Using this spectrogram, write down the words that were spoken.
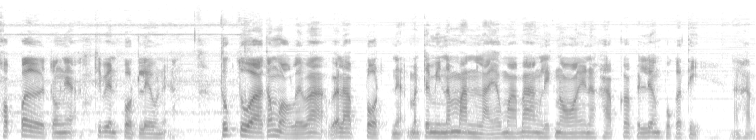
คอปเปอร์ตรงนี้ที่เป็นปลดเร็วเนี่ย ทุกตัวต้องบอกเลยว่า เวลาปลดเนี่ยมันจะมีน้ำมันไหลออกมาบ้างเล็กน้อยนะครับ ก็เป็นเรื่องปกตินะครับ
